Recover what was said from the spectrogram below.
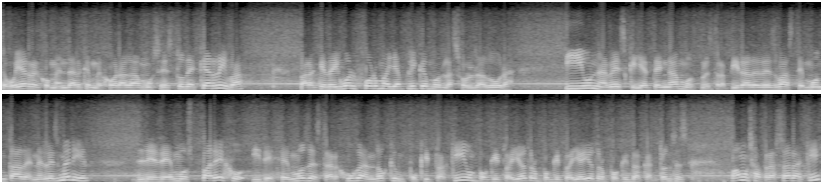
Te voy a recomendar que mejor hagamos esto de aquí arriba para que de igual forma ya apliquemos la soldadura. Y una vez que ya tengamos nuestra pira de desbaste montada en el esmeril, le demos parejo y dejemos de estar jugando que un poquito aquí, un poquito allá, otro poquito allá y otro poquito acá. Entonces vamos a trazar aquí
